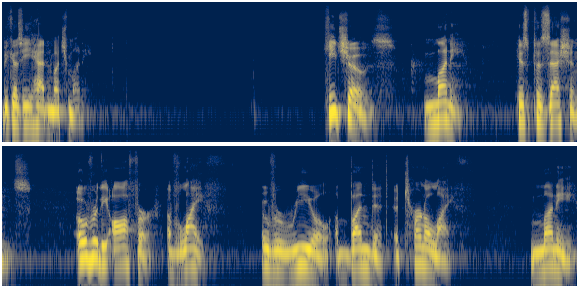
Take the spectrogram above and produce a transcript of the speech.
because he had much money. He chose money, his possessions, over the offer of life, over real, abundant, eternal life. Money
